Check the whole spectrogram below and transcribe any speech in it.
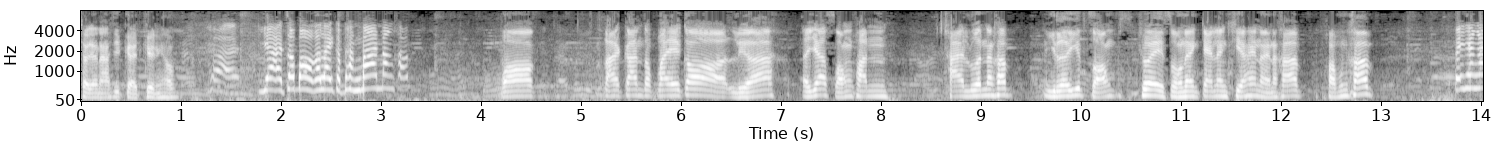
ชัยชนะที่เกิดขึ้นครับค่ะอยากจะบอกอะไรกับทางบ้านบ้างครับ บอกรายการต่อไปก็เหลือ ระยะ 2,000 ชายล้วนนะครับอีเลย22ช่วยส่งแรงใจแรงเชียร์ให้หน่อยนะครับ ขอบคุณครับ เป็นยังไง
